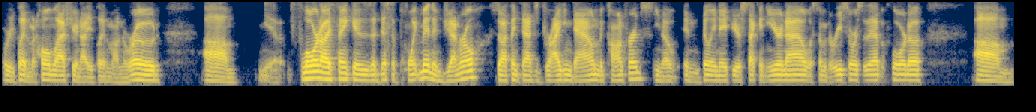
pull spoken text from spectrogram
or you played them at home last year. Now you played them on the road. Um, yeah, Florida, I think, is a disappointment in general. So I think that's dragging down the conference. You know, in Billy Napier's second year now, with some of the resources they have at Florida. Um,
